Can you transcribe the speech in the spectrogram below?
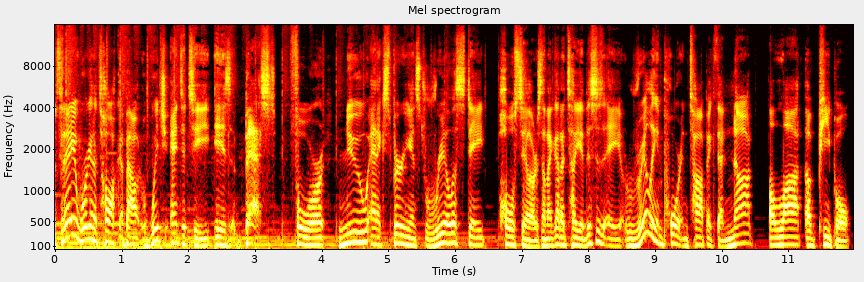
today we're going to talk about which entity is best for new and experienced real estate wholesalers. And I got to tell you, this is a really important topic that not a lot of people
